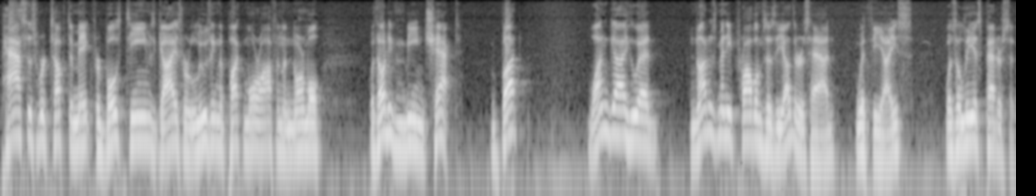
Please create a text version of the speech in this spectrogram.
Passes were tough to make for both teams. Guys were losing the puck more often than normal without even being checked. But one guy who had not as many problems as the others had with the ice was Elias Pettersson.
